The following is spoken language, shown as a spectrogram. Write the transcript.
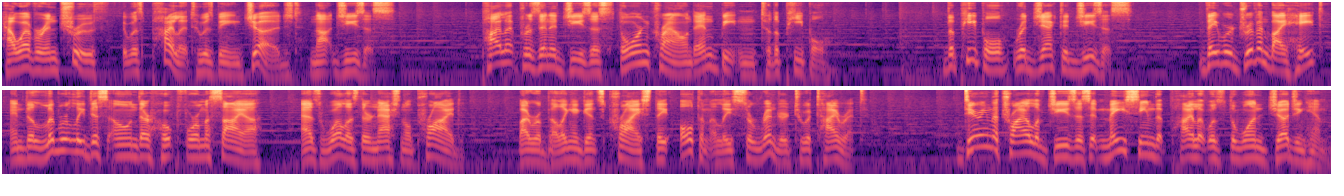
However, in truth, it was Pilate who was being judged, not Jesus. Pilate presented Jesus thorn crowned and beaten to the people. The people rejected Jesus. They were driven by hate and deliberately disowned their hope for a Messiah, as well as their national pride. By rebelling against Christ, they ultimately surrendered to a tyrant. During the trial of Jesus, it may seem that Pilate was the one judging him,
